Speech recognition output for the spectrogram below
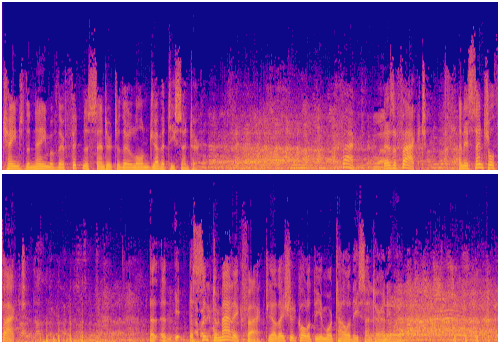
changed the name of their fitness center to their longevity center. fact. There's a fact, an essential fact a, a, a symptomatic fact. Yeah, they should call it the Immortality Center anyway.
